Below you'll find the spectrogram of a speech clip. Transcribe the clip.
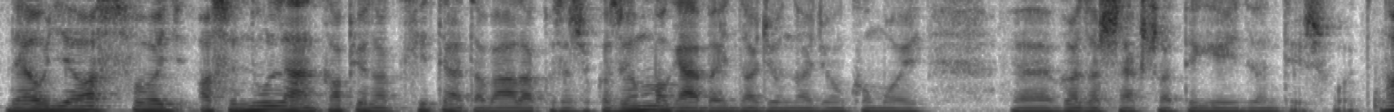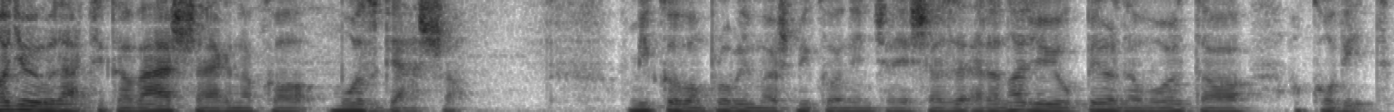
de ugye az, hogy, az, hogy nullán kapjanak hitelt a vállalkozások, az önmagában egy nagyon-nagyon komoly gazdaságstratégiai döntés volt. Nagyon jól látszik a válságnak a mozgása, mikor van probléma és mikor nincsen, és ez, erre nagyon jó példa volt a, a COVID.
